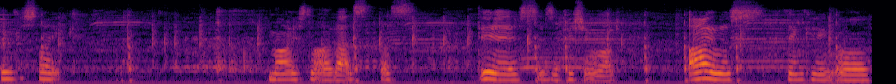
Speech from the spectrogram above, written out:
think it's like. It's not like that. That's. This is a fishing rod. I was thinking of.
